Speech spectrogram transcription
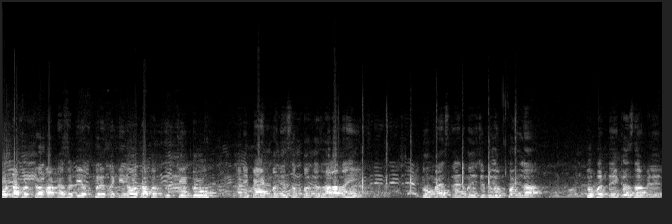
मोठा फटका मारण्यासाठी प्रयत्न केला होता परंतु चेंडू आणि बॅटमध्ये संपर्क झाला नाही. नो मॅच स्टँडमध्ये चेंडू पडला. तोपर्यंत एकच धाव मिळेल.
